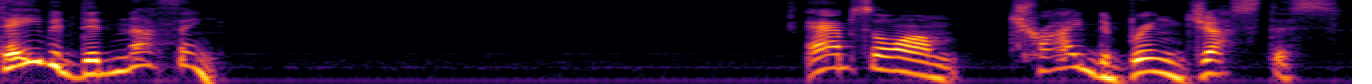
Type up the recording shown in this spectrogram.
David did nothing. Absalom tried to bring justice.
